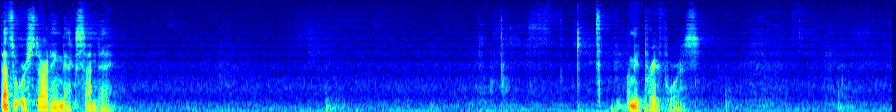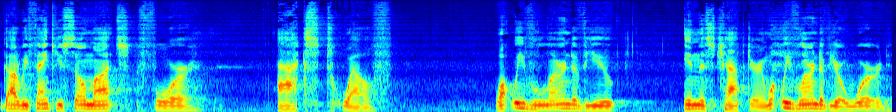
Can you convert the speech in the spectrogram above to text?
That's what we're starting next Sunday. Let me pray for us. God, we thank you so much for Acts 12. What we've learned of you in this chapter and what we've learned of your word.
